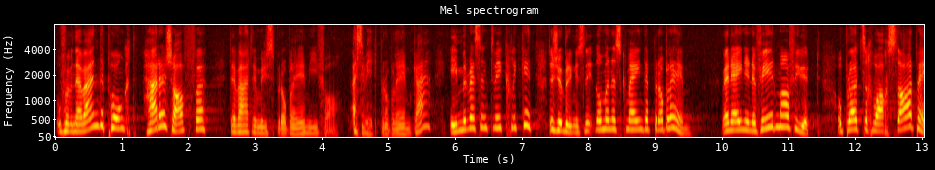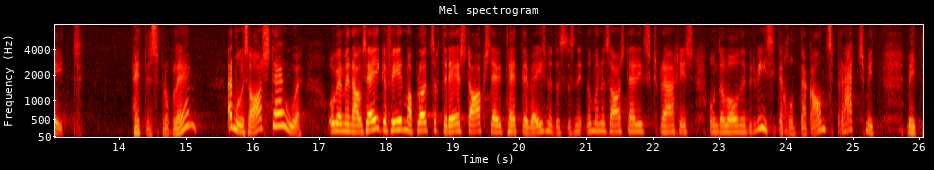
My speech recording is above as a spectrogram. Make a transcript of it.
auf einen Wendepunkt herschaffen, dann werden wir das Problem einfahren. Es wird Probleme geben, immer wenn es Entwicklung gibt. Das ist übrigens nicht nur ein Gemeindeproblem. Wenn einer eine Firma führt und plötzlich wächst die Arbeit, hat er ein Problem. Er muss anstellen. Und wenn man als eigene Firma plötzlich den ersten angestellt hat, dann weiss man, dass das nicht nur ein Anstellungsgespräch ist und eine Lohnüberweisung. Dann kommt der ganze Bretsch mit, mit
